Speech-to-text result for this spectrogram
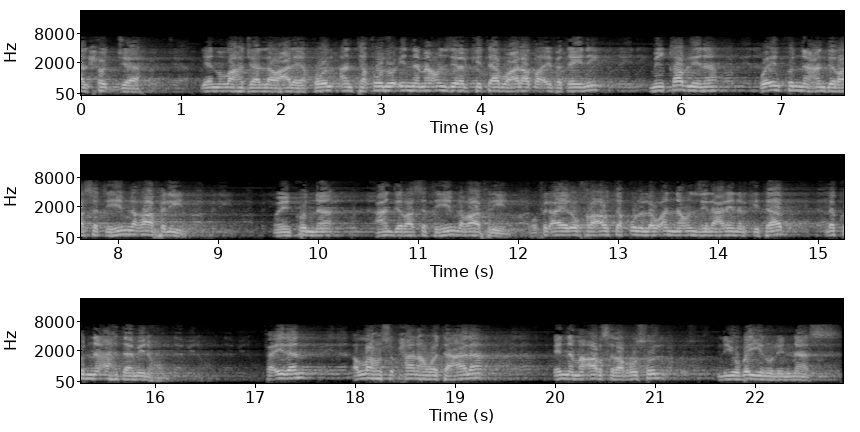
الحجة. لأن الله جل وعلا يقول أن تقولوا إنما أنزل الكتاب على طائفتين من قبلنا وإن كنا عن دراستهم لغافلين. وإن كنا عن دراستهم لغافلين. وفي الآية الأخرى أو تقول لو أن أنزل علينا الكتاب لكنا أهدى منهم. فإذا الله سبحانه وتعالى إنما أرسل الرسل ليبينوا للناس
